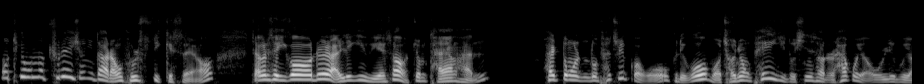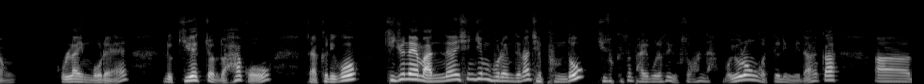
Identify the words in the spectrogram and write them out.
어떻게 보면 큐레이션이다라고 볼 수도 있겠어요. 자 그래서 이거를 알리기 위해서 좀 다양한 활동을 또 펼칠 거고 그리고 뭐 전용 페이지도 신설을 하고요 올리브영 온라인 몰에 그리고 기획전도 하고 자 그리고 기준에 맞는 신진 브랜드나 제품도 지속해서 발굴해서 육성한다. 뭐 이런 것들입니다. 그러니까 아,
